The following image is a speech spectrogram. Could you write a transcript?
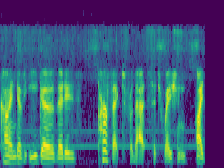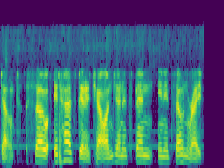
kind of ego that is perfect for that situation. I don't. So it has been a challenge, and it's been, in its own right,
